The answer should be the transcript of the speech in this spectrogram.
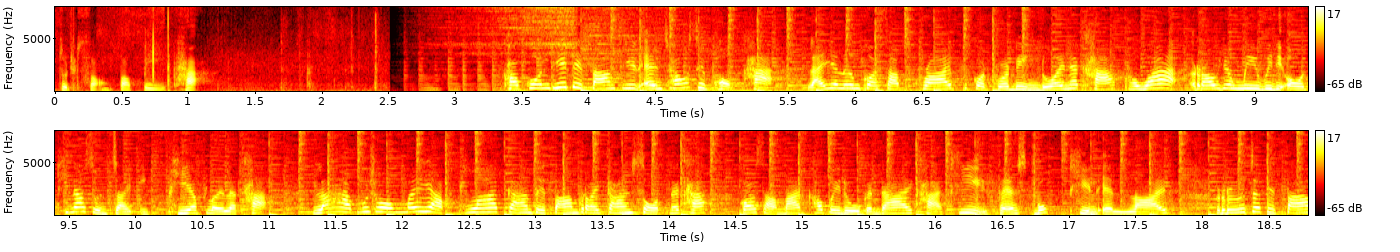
2.2 ต่อปีค่ะ ขอบคุณที่ติดตาม TN ช่อง 16 ค่ะ และอย่าลืมกด subscribe กดกระดิ่งด้วยนะคะ เพราะว่าเรายังมีวิดีโอที่น่าสนใจอีกเพียบเลยละค่ะ และหากผู้ชมไม่อยากพลาดการติดตามรายการสดนะคะ ก็สามารถเข้าไปดูกันได้ค่ะที่ Facebook TN Live หรือจะติดตาม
